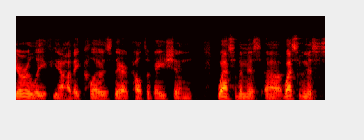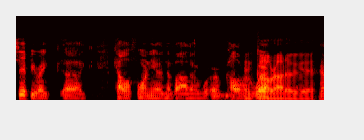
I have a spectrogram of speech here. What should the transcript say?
Curaleaf. You know how they closed their cultivation west of the Miss uh, west of the Mississippi, right? Uh, California, Nevada, or Colorado. In Colorado, yeah.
